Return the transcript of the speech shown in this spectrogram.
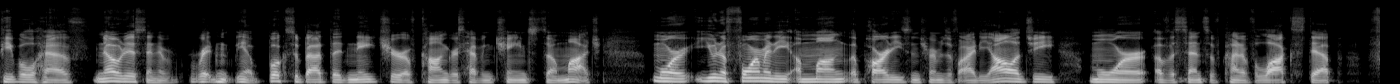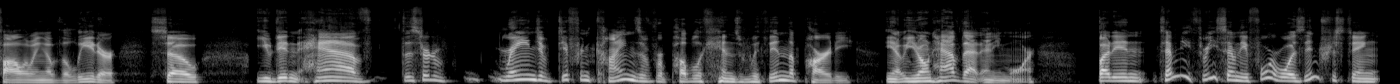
people have noticed and have written you know books about the nature of Congress having changed so much more uniformity among the parties in terms of ideology, more of a sense of kind of lockstep following of the leader. So you didn't have the sort of range of different kinds of Republicans within the party. You know, you don't have that anymore. But in 73, 74, what was interesting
